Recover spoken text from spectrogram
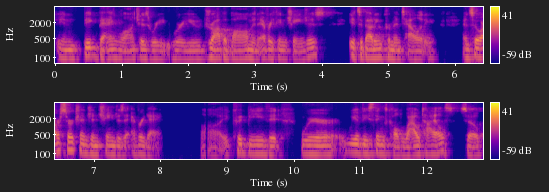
in big bang launches where you, where you drop a bomb and everything changes. It's about incrementality. And so our search engine changes every day. Uh, it could be that we're we have these things called wow tiles. So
